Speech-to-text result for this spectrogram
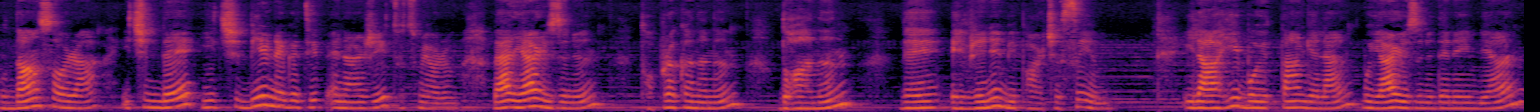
bundan sonra içimde hiçbir negatif enerjiyi tutmuyorum. Ben yeryüzünün, toprak ananın, doğanın ve evrenin bir parçasıyım. İlahi boyuttan gelen, bu yeryüzünü deneyimleyen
